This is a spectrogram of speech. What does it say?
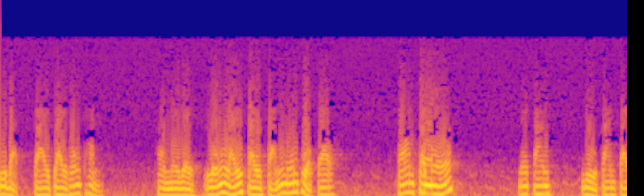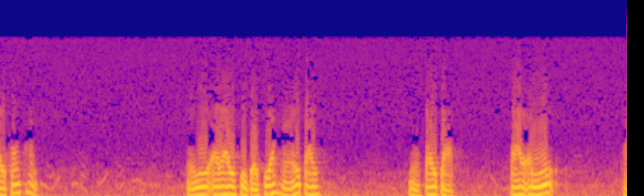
ฏิบัติกายใจของท่าน ท่านไม่ได้หลงไหลใส่ฝันเหมือนพวกเรา พร้อมเสมอในการอยู่การไปของท่านไม่มีอะไรที่จะเสียหายไปเมื่อไปจากกายอันนี้ ถ้า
